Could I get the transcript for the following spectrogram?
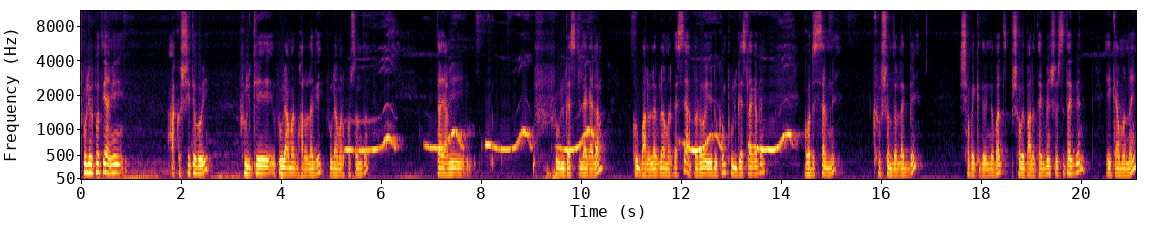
ফুলের প্রতি আমি আকর্ষিত হই। ফুলকে, ফুল আমার ভালো লাগে, ফুল আমার পছন্দ। তাই আমি ফুল গাছটি লাগালাম। খুব ভালো লাগল আমার কাছে। আপনারাও এরকম ফুল গাছ লাগাবেন ঘরের সামনে। খুব সুন্দর লাগবে। সবাইকে ধন্যবাদ। সবাই ভালো থাকবেন সুস্থ থাকবেন। এই কামনায়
